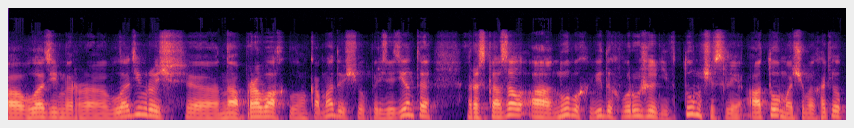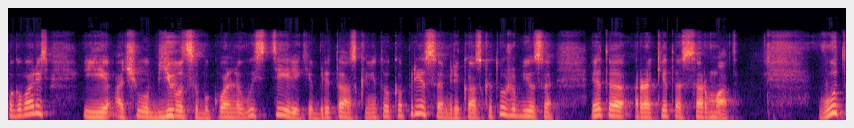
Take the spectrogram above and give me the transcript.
Владимир э, Владимирович э, на правах главнокомандующего президента рассказал о новых видах вооружений, в том числе о том, о чем я хотел поговорить, и о чего бьется буквально в истерике британская не только пресса, американская тоже бьется, это ракета «Сармат». Вот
